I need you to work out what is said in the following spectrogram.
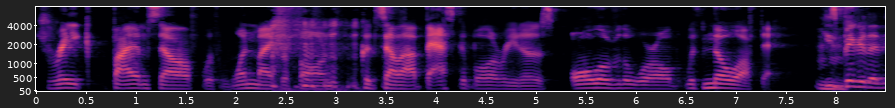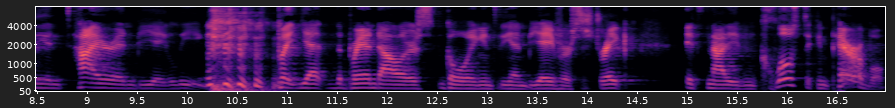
Drake by himself with one microphone could sell out basketball arenas all over the world with no off day. He's mm-hmm. bigger than the entire NBA league. but yet the brand dollars going into the NBA versus Drake, it's not even close to comparable.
